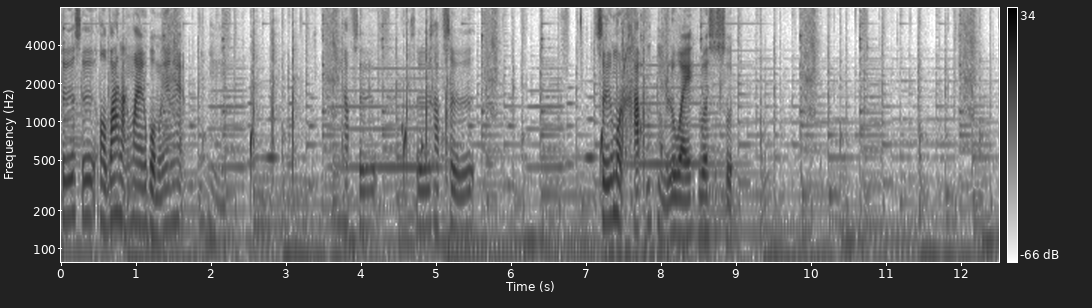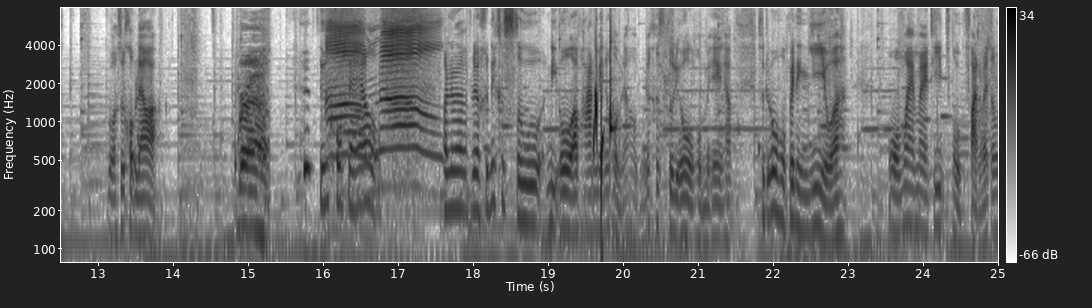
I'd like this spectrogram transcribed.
ซื้อซื้อโอ้บ้านหลังใหม่ของผมเหมือนกันเนี่ยนี่ครับซื้อซื้อครับซื้อ ซื้อหมดครับผมรวย รวยสุดๆรวยซื้อครบแล้วอะ Bruh. ซื้อครบแล้วมันเลยเดี๋ยวคือนี่คือสตูดิโออพาร์ตเมนต์ของผมนะผมนี่คือสตูดิโอของผมเองครับสตูดิโอผมเป็นอย่างนี้เหรอวะโอ้ไม่ไม่ที่ผมฝันไว้ต้อง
